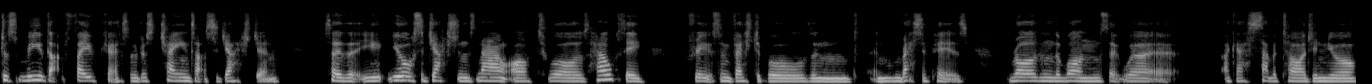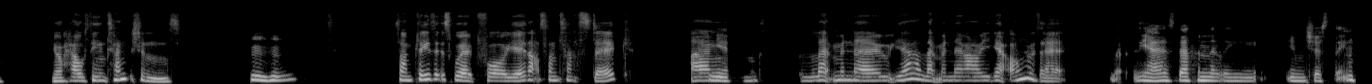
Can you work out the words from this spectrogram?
just move that focus and just change that suggestion so that you, your suggestions now are towards healthy fruits and vegetables and, and recipes rather than the ones that were, I guess, sabotaging your your healthy intentions. Mm-hmm. So I'm pleased it's worked for you. That's fantastic. And Yeah. let me know, yeah, let me know how you get on with it. Yeah, it's definitely interesting.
